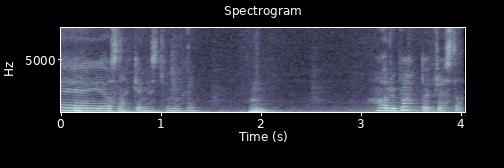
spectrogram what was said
Eh, jag snackar mest för mig själv. Mm. Har du papper förresten?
